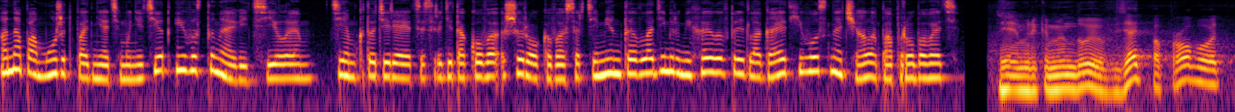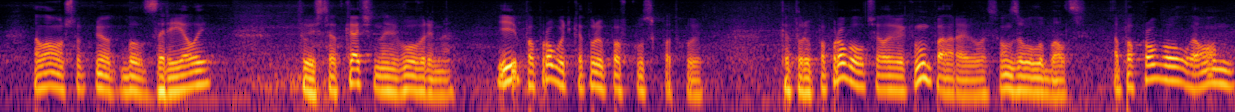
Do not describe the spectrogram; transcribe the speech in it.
Она поможет поднять иммунитет и восстановить силы. Тем, кто теряется среди такого широкого ассортимента, Владимир Михайлов предлагает его сначала попробовать. Я им рекомендую взять, попробовать. Главное, чтобы мед был зрелый, то есть откачанный вовремя. И попробовать, который по вкусу подходит. Который попробовал человек, ему понравилось, он заулыбался. А попробовал, а он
